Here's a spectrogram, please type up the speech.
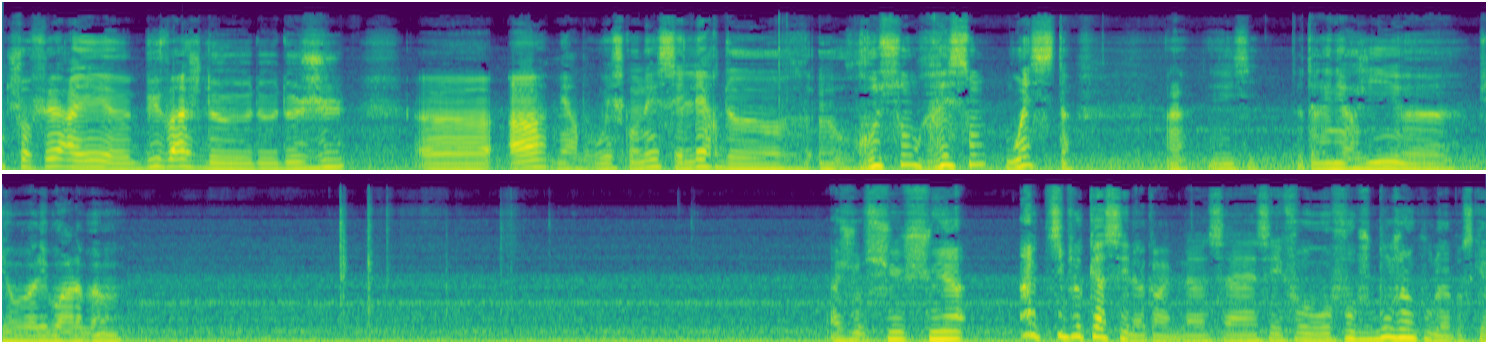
de chauffeur et euh, buvage de, de, jus. Euh, à, merde, où est-ce qu'on est? C'est l'air de euh, Resson, Resson, Ouest. Voilà, et ici. Total énergie. Euh, puis on va aller voir là-bas. hein. Ah, je, je- je suis un, un petit peu cassé là quand même. Là, c'est, faut, faut que je bouge un coup là parce que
